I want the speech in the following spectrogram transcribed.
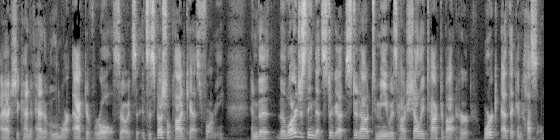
I actually kind of had a little more active role. So it's it's a special podcast for me. And the the largest thing that stood out, stood out to me was how Shelley talked about her work ethic and hustle.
